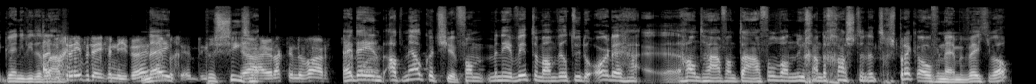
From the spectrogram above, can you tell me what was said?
ik weet niet wie dat Hij laat. begreep het even niet, hè? Nee, begreep- precies. Ja, hij raakte in de war. Hij deed een Ad Melkertje van meneer Witteman. Wilt u de orde ha- eh, handhaven aan tafel? Want nu gaan de gasten het gesprek overnemen, weet je wel?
